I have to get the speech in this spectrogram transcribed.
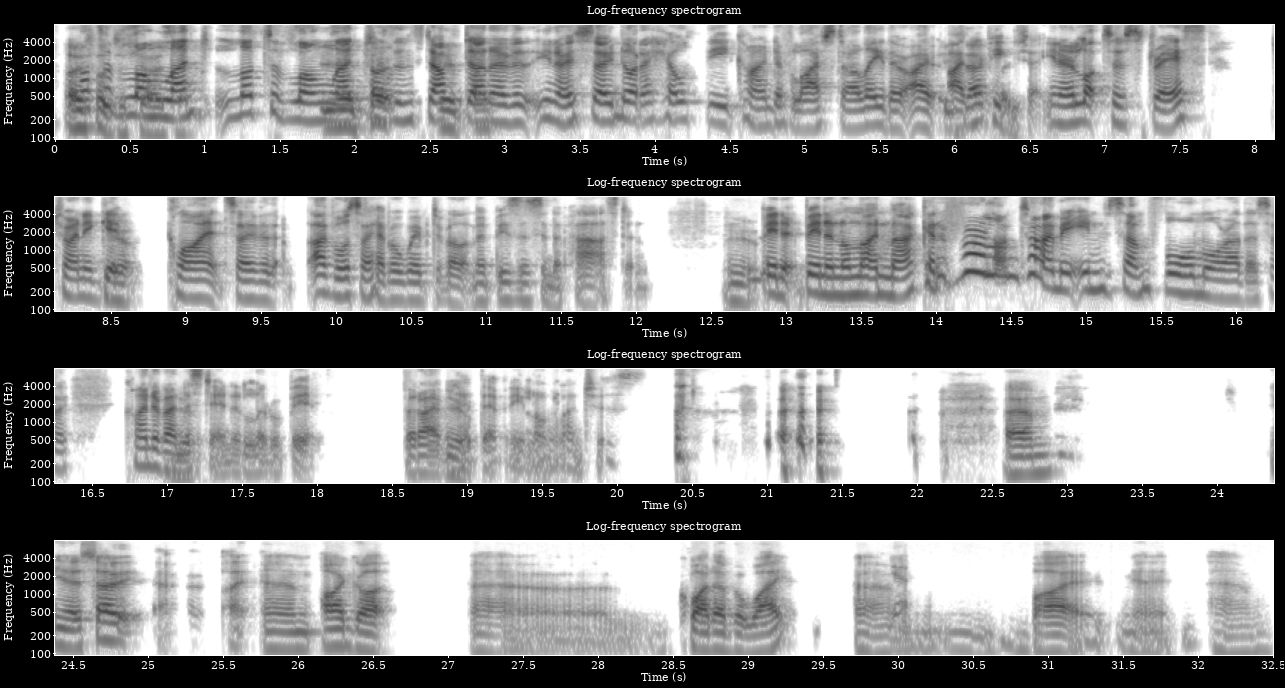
Lots of long lunch, lots of long Yeah, lunches and stuff yeah, done over, you know, so not a healthy kind of lifestyle either. I, I picture, you know, lots of stress, trying to get Yeah. clients over. I've also have a web development business in the past, and Yeah. been been an online marketer for a long time in some form or other. So I kind of Yeah. understand it a little bit, but I haven't Yeah. had that many long lunches. Um, yeah, so uh, I, um, I got uh, quite overweight um, Yep. by you know, um,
